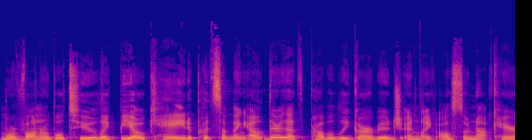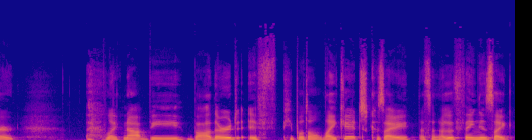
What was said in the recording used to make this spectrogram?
more vulnerable too. Like, be okay to put something out there that's probably garbage and like also not care. like, not be bothered if people don't like it. Cause I, that's another thing is like,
